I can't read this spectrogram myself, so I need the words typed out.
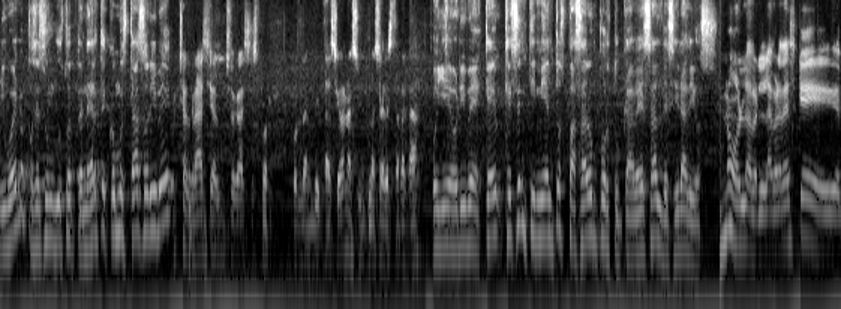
y bueno, pues es un gusto tenerte. ¿Cómo estás, Oribe? Muchas gracias, muchas gracias por, por la invitación, es un placer estar acá. Oye, Oribe, ¿qué, qué sentimientos pasaron por tu cabeza al decir adiós? No, la, la verdad es que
